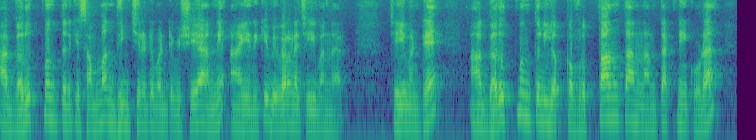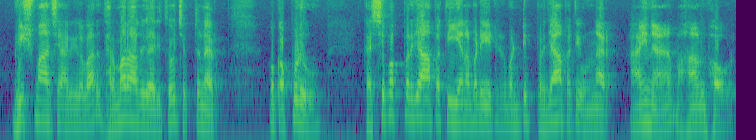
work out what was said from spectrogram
ఆ గరుత్మంతుడికి సంబంధించినటువంటి విషయాన్ని ఆయనకి వివరణ చేయమన్నారు. చేయమంటే ఆ గరుత్మంతుని యొక్క వృత్తాంతాన్ని అంతటినీ కూడా భీష్మాచార్యుల వారు ధర్మరాజు గారితో చెప్తున్నారు. ఒకప్పుడు కశ్యప ప్రజాపతి అనబడేటటువంటి ప్రజాపతి ఉన్నారు. ఆయన మహానుభావుడు.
